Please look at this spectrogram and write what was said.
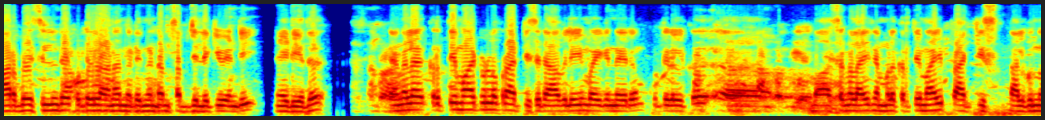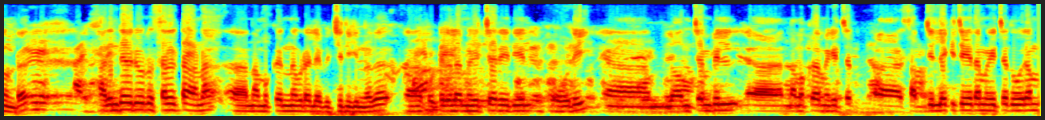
മാർബേസിലിന്റെ കുട്ടികളാണ് നെടുങ്കണ്ടം സബ് ജില്ലയ്ക്ക് വേണ്ടി നേടിയത്. ഞങ്ങൾ കൃത്യമായിട്ടുള്ള പ്രാക്ടീസ് രാവിലെയും വൈകുന്നേരം കുട്ടികൾക്ക് മാസങ്ങളായി നമ്മൾ കൃത്യമായി പ്രാക്ടീസ് നൽകുന്നുണ്ട്. അതിന്റെ ഒരു റിസൾട്ടാണ് നമുക്ക് ഇന്നിവിടെ ലഭിച്ചിരിക്കുന്നത്. കുട്ടികളെ മികച്ച രീതിയിൽ ഓടി ലോങ് ജമ്പിൽ നമുക്ക് മികച്ച സബ് ജില്ലയ്ക്ക് ചെയ്ത മികച്ച ദൂരം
